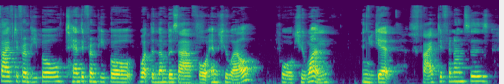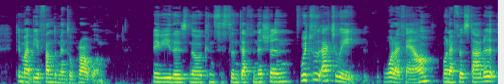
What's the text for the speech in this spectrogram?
five different people, 10 different people what the numbers are for MQL for Q1, and you get five different answers, there might be a fundamental problem maybe there's no consistent definition, which was actually what I found when I first started.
